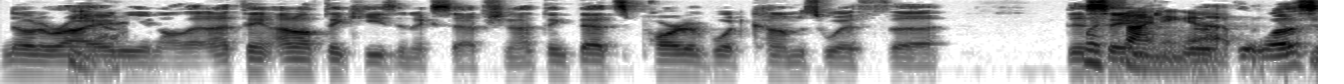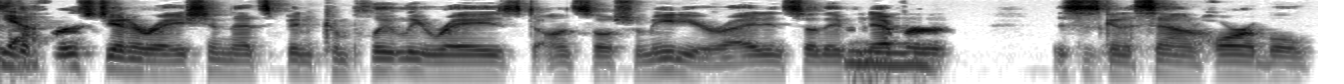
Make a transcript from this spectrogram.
notoriety and all that. I think I don't think he's an exception. I think that's part of what comes with uh, this age signing group. up. Well, this is Yeah. the first generation that's been completely raised on social media, right? And so they've Mhm. never. This is going to sound horrible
